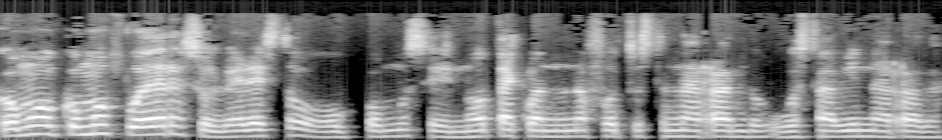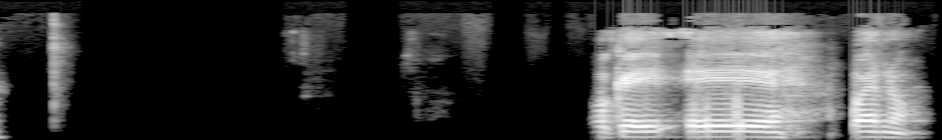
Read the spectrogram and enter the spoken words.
¿Cómo, ¿Cómo puede resolver esto o cómo se nota cuando una foto está narrando o está bien narrada? Ok, eh, bueno,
